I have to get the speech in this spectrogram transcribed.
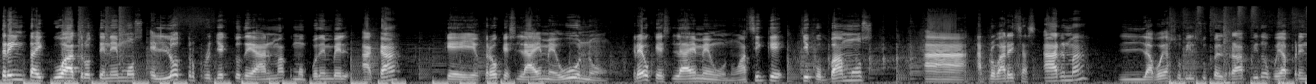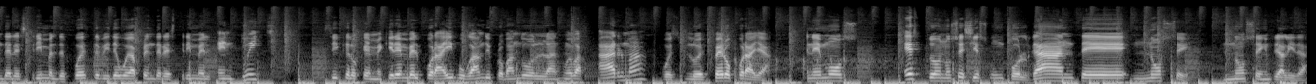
34 tenemos el otro proyecto de arma, como pueden ver acá, que yo creo que es la M1. Creo que es la M1. Así que chicos, vamos a, probar esas armas. La voy a subir súper rápido. Voy a aprender streamer. Después de este video voy a aprender streamer en Twitch. Así que los que me quieren ver por ahí jugando y probando las nuevas armas, pues lo espero por allá. Tenemos esto, no sé si es un colgante, no sé, no sé en realidad.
